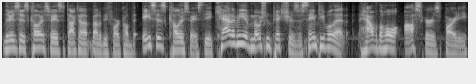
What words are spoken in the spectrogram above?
there's this color space. I talked about it before called the ACES Color Space, the Academy of Motion Pictures. The same people that have the whole Oscars party.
